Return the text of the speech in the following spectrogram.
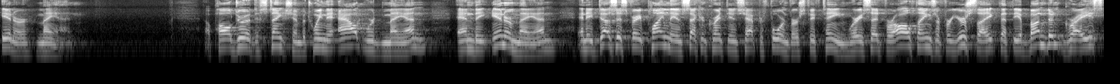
inner man. Now, Paul drew a distinction between the outward man and the inner man, and he does this very plainly in 2 Corinthians chapter 4 and verse 15, where he said, For all things are for your sake, that the abundant grace,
